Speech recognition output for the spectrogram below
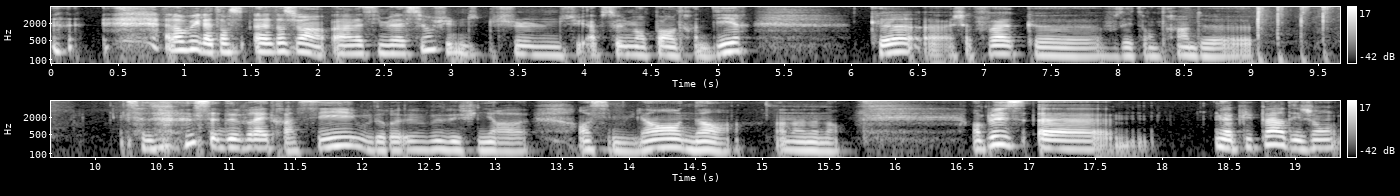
Alors oui, attention à à la simulation, je, ne suis absolument pas en train de dire que euh, à chaque fois que vous êtes en train de... Ça, dev- ça devrait être ainsi, vous devez, finir euh, en simulant. Non, non, non, non, non. En plus, euh, la plupart des gens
